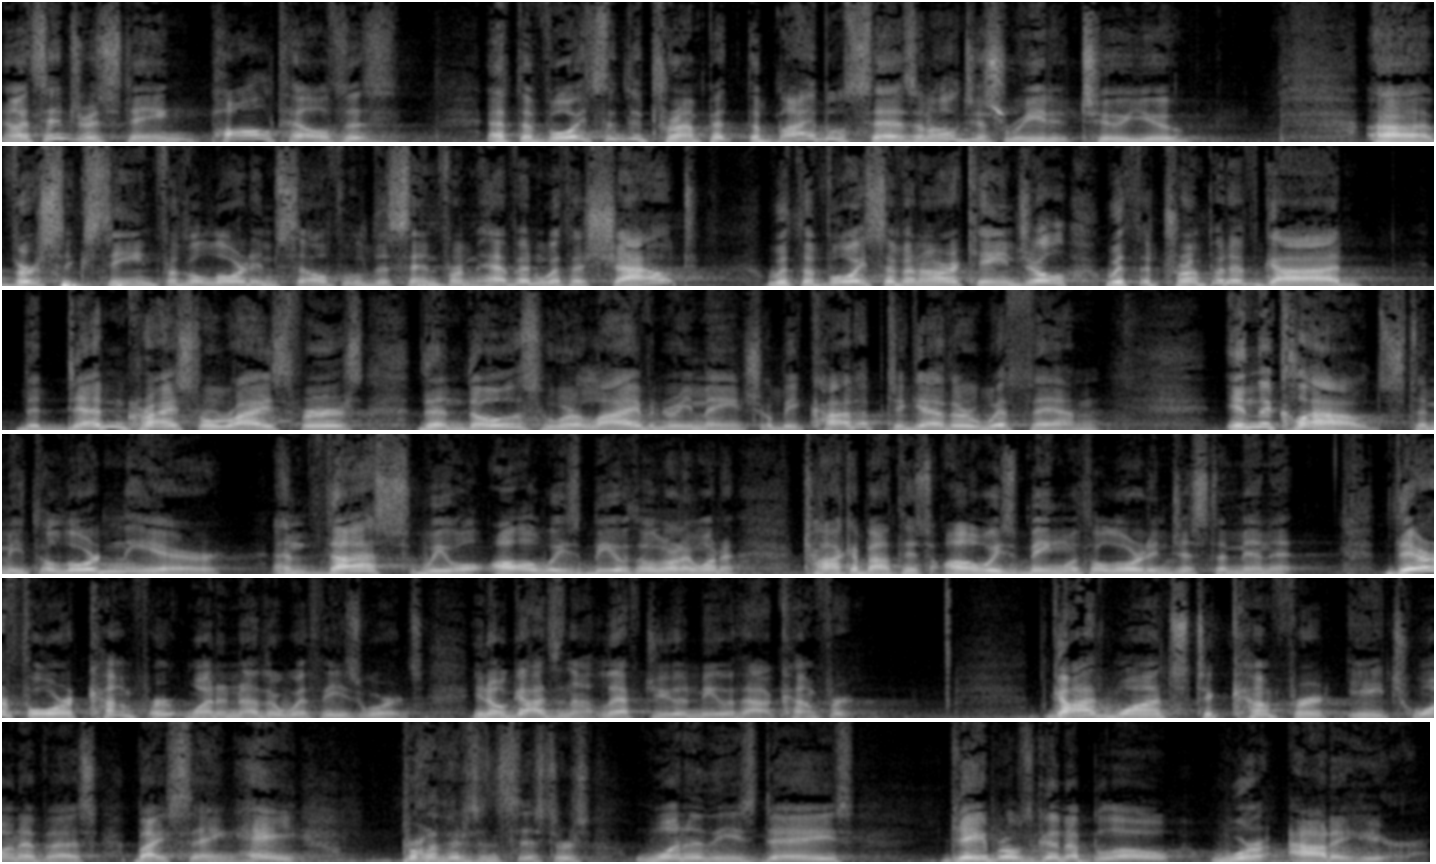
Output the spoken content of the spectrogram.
Now it's interesting, Paul tells us at the voice of the trumpet, the Bible says, and I'll just read it to you. Uh, verse 16 For the Lord himself will descend from heaven with a shout, with the voice of an archangel, with the trumpet of God. The dead in Christ will rise first, then those who are alive and remain shall be caught up together with them in the clouds to meet the Lord in the air, and thus we will always be with the Lord. I want to talk about this always being with the Lord in just a minute. Therefore, comfort one another with these words. You know, God's not left you and me without comfort. God wants to comfort each one of us by saying, hey, brothers and sisters, one of these days, Gabriel's going to blow, we're out of here.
